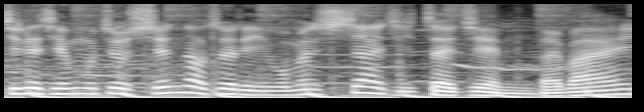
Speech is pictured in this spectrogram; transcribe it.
今天的节目就先到这里，我们下一集再见，拜拜。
